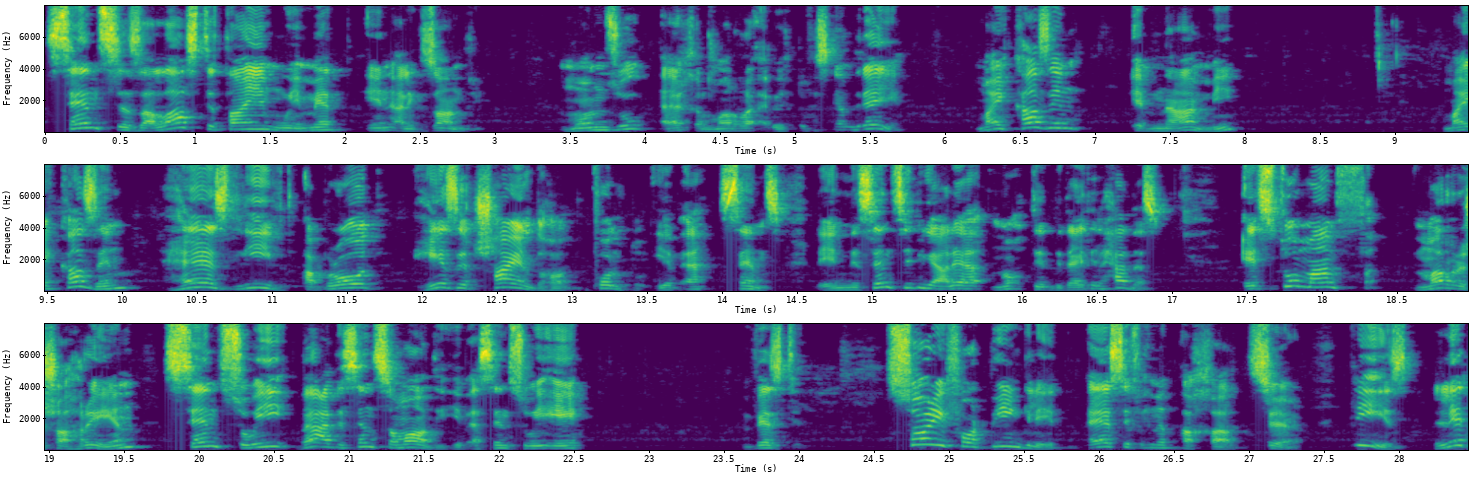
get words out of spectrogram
since the last time we met in Alexandria منذ آخر مرة قابلته في اسكندرية My cousin ابن عمي My cousin has lived abroad his childhood فولته يبقى since لأن since بيجي عليها نقطة بداية الحدث. It's two months مر شهرين. Since we بعد since ماضي. يبقى since we إيه؟ Visited. Sorry for being late. آسف إن اتأخرت. Sir Please let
